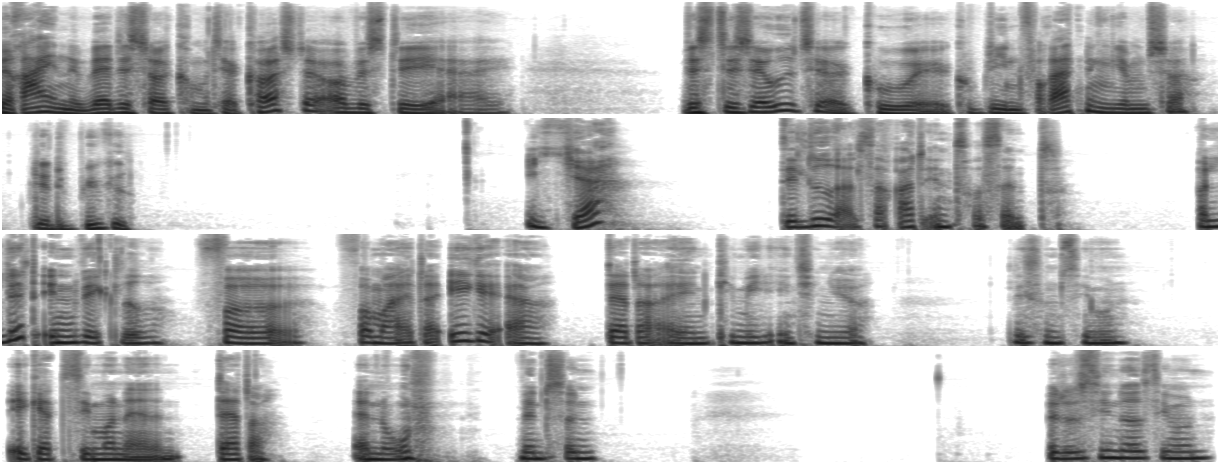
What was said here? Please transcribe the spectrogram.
beregne, hvad det så kommer til at koste, og hvis det er... Øh, hvis det ser ud til at kunne, øh, kunne blive en forretning, jamen så bliver det bygget. Ja, det lyder altså ret interessant. Og lidt indviklet for, for mig, der ikke er datter af en kemiingeniør, ligesom Simon. Ikke at Simon er en datter af nogen, men søn. Vil du sige noget, Simon?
